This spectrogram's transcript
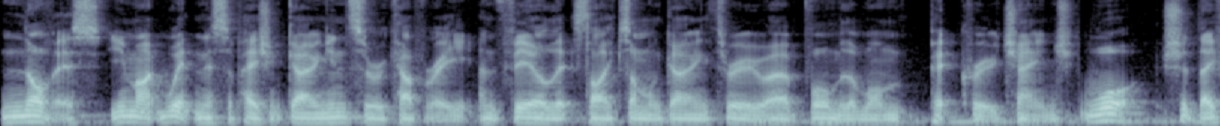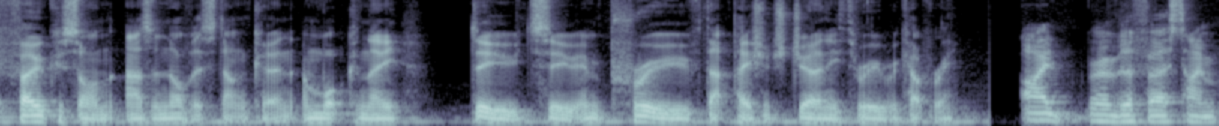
novice, you might witness a patient going into recovery and feel it's like someone going through a Formula One pit crew change. What should they focus on as a novice, Duncan, and what can they do to improve that patient's journey through recovery? I remember the first time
